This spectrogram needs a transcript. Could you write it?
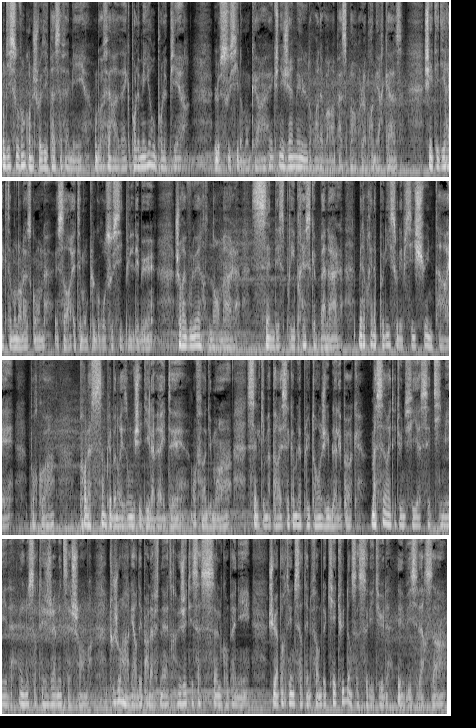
On dit souvent qu'on ne choisit pas sa famille, on doit faire avec, pour le meilleur ou pour le pire. Le souci dans mon cas est que je n'ai jamais eu le droit d'avoir un passeport pour la première case. J'ai été directement dans la seconde, et ça aurait été mon plus gros souci depuis le début. J'aurais voulu être normal, saine d'esprit, presque banal, mais d'après la police ou les psys, je suis une tarée. Pourquoi? Pour la simple et bonne raison que j'ai dit la vérité, enfin du moins, celle qui m'apparaissait comme la plus tangible à l'époque. Ma sœur était une fille assez timide, elle ne sortait jamais de sa chambre, toujours à regarder par la fenêtre, j'étais sa seule compagnie. Je lui apportais une certaine forme de quiétude dans sa solitude, et vice-versa.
